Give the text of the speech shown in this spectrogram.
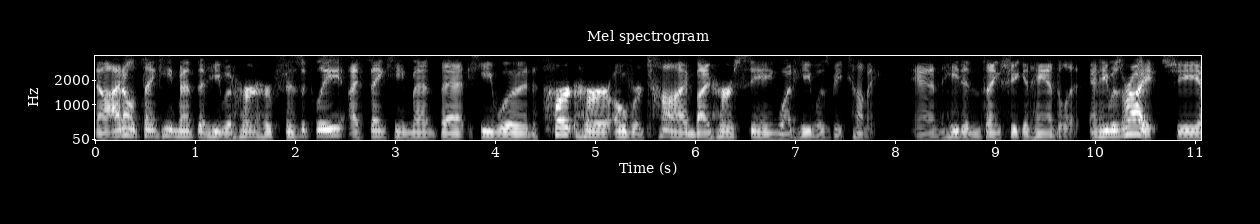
Now, I don't think he meant that he would hurt her physically. I think he meant that he would hurt her over time by her seeing what he was becoming and he didn't think she could handle it. And he was right. She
